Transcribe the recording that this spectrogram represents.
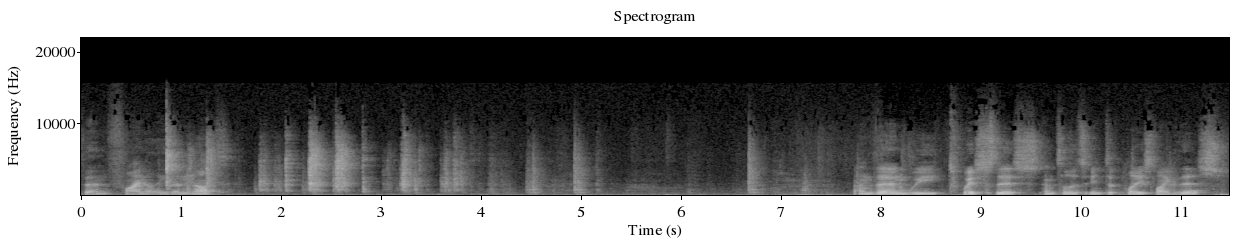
then finally the nut. And then we twist this until it's into place like this.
